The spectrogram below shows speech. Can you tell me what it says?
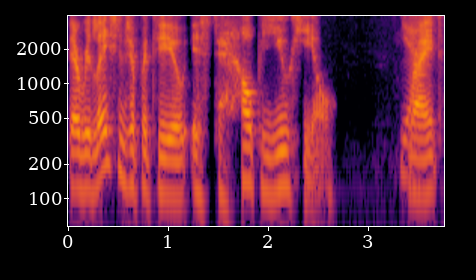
their relationship with you is to help you heal yes. right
